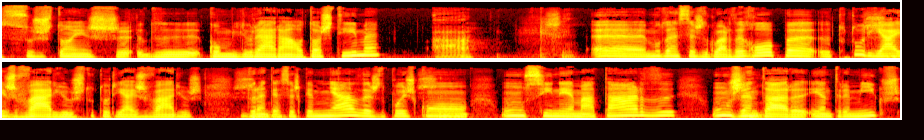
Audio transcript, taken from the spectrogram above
sugestões de como melhorar a autoestima. Ah, sim. mudanças de guarda-roupa, tutoriais sim. vários, tutoriais vários sim. durante essas caminhadas, depois com sim. um cinema à tarde, um jantar entre amigos,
